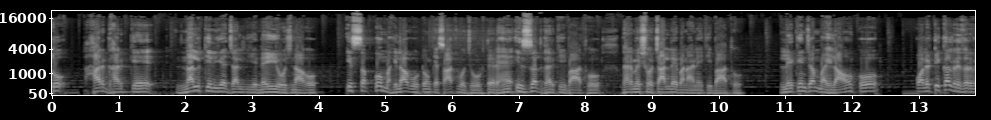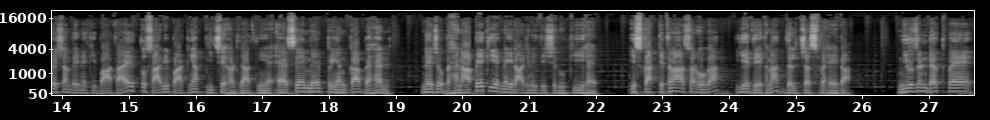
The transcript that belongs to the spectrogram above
तो हर घर के नल के लिए जल ये नई योजना हो। इस सबको महिला वोटों के साथ वो जोड़ते रहें। इज़्ज़त घर की बात हो, घर में शौचालय बनाने की बात हो। लेकिन जब महिलाओं को पॉलिटिकल रिजर्वेशन देने की बात आए तो सारी पार्टियाँ पीछे हट जाती हैं। ऐसे में प्रियंका बहन ने जो बहनापे की एक नई राजनीति शुरू की है, इसका कितना असर होगा, ये देखना दिलचस्प रहेगा। न्यूज़ इन डेप्थ में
